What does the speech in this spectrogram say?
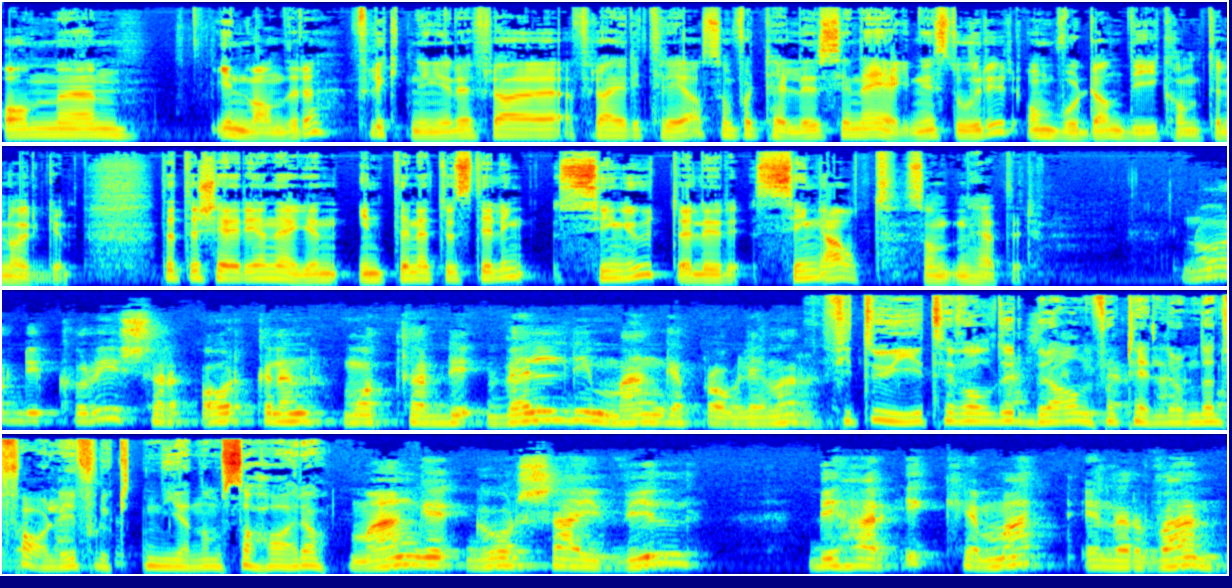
om eh, innvandrere, flyktninger fra, fra, Eritrea, som forteller sine egne historier om hvordan de kom til Norge. Dette skjer i en egen internettutstilling, Syng ut, eller Sing out, som den heter. Når de krysser orkenen, møter de veldig mange problemer. Fitui Tevolder Bran forteller om den farlige flukten gjennom Sahara. Mange går seg vill. De har ikke mat eller vann.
